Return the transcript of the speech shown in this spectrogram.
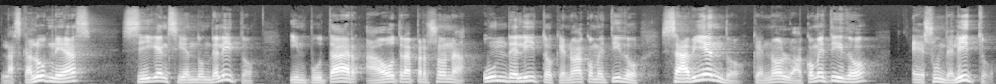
las calumnias siguen siendo un delito. Imputar a otra persona un delito que no ha cometido sabiendo que no lo ha cometido es un delito.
